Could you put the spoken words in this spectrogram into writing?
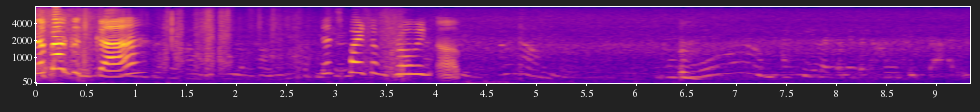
Napagod ka? That's part of growing up. I feel like I'm in the countryside.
